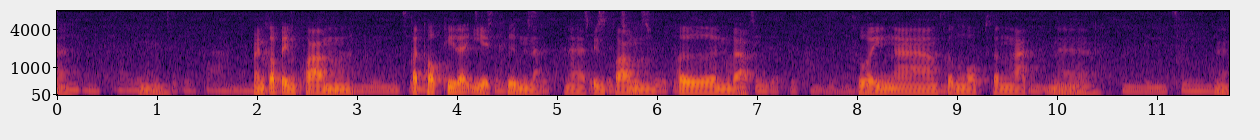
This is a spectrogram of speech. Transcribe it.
นะอืมมันก็เป็นความกระทบที่ละเอียดขึ้นนะนะเป็นความเพลินแบบ สวยงามสงบสงัดนะนะ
